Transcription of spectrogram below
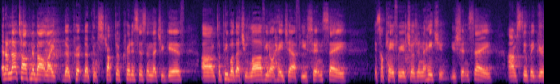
And I'm not talking about like the, the constructive criticism that you give um, to people that you love. You know, hey, Jeff, you shouldn't say It's okay for your children to hate you. You shouldn't say, I'm stupid, you're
